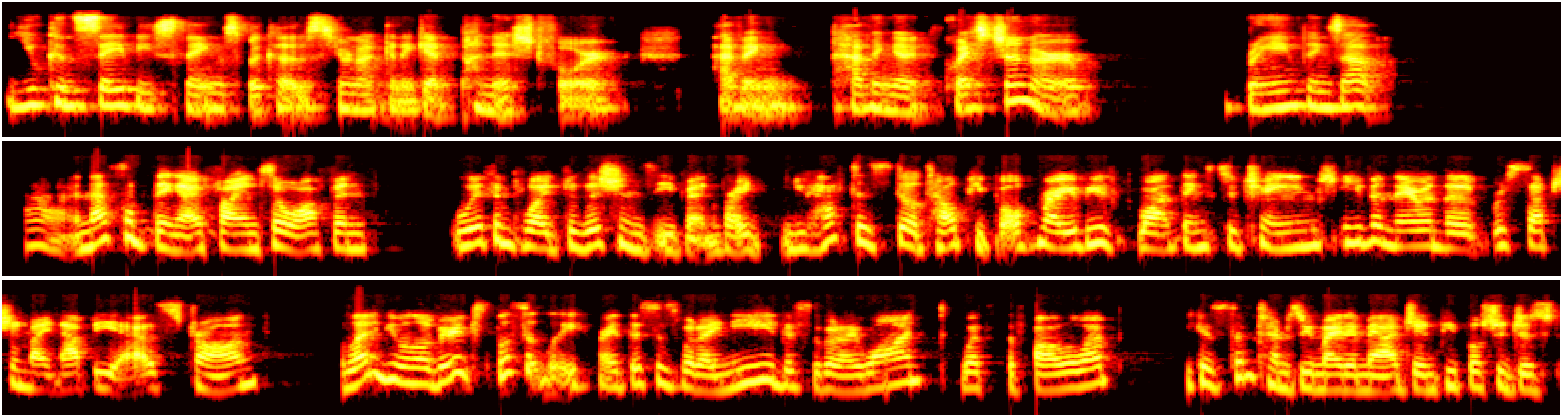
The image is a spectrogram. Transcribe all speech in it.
you can say these things because you're not going to get punished for having having a question or bringing things up. Yeah, and that's something I find so often with employed physicians even right you have to still tell people right if you want things to change even there when the reception might not be as strong letting people know very explicitly right this is what i need this is what i want what's the follow-up because sometimes we might imagine people should just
